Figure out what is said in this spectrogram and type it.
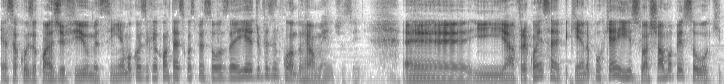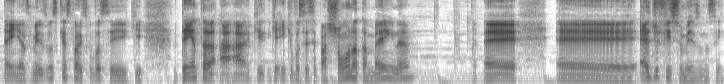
essa coisa quase de filme, assim, é uma coisa que acontece com as pessoas aí, é de vez em quando, realmente, assim. É, e a frequência é pequena porque é isso, achar uma pessoa que tem as mesmas questões que você, que tenta, a, a, que, que, que você se apaixona também, né? É, é, é difícil mesmo, assim.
